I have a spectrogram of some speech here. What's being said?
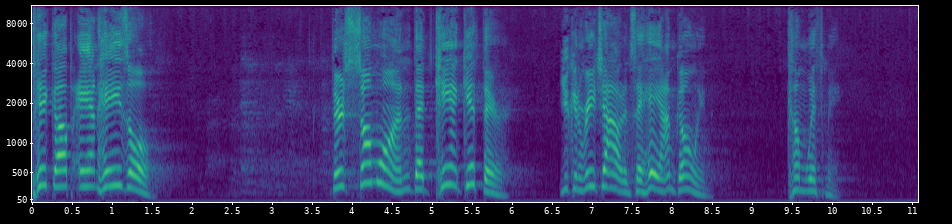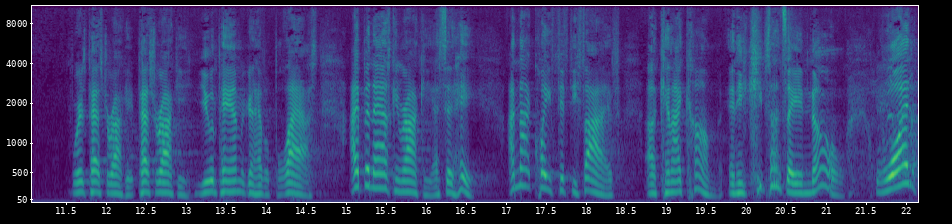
pick up Aunt Hazel. There's someone that can't get there. You can reach out and say, Hey, I'm going. Come with me. Where's Pastor Rocky? Pastor Rocky, you and Pam are going to have a blast. I've been asking Rocky, I said, Hey, I'm not quite 55. Uh, can I come? And he keeps on saying, No. What?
